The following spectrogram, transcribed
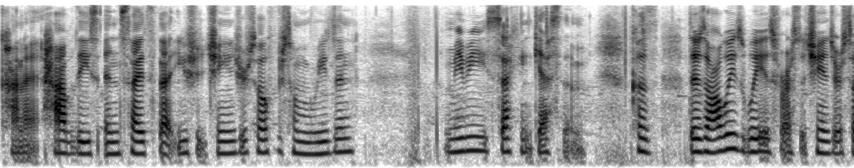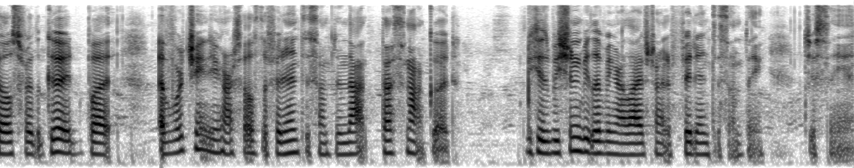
kind of have these insights that you should change yourself for some reason, maybe second guess them cuz there's always ways for us to change ourselves for the good, but if we're changing ourselves to fit into something, that that's not good. Because we shouldn't be living our lives trying to fit into something. Just saying.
